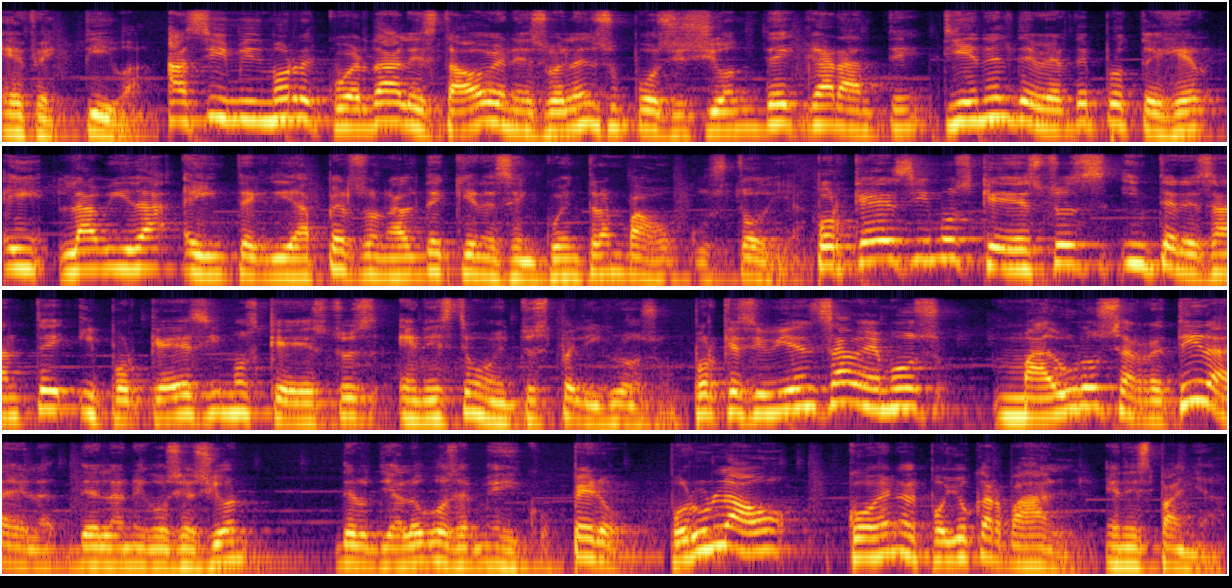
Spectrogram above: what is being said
efectiva. Asimismo, recuerda al Estado de Venezuela en su posición de garante, tiene el deber de proteger e, la vida e integridad personal de quienes se encuentran bajo custodia. ¿Por qué decimos que esto es interesante y por qué decimos que esto es en este momento es peligroso? Porque si bien sabemos, Maduro se retira de la, de la negociación de los diálogos en México. Pero, por un lado, cogen al pollo Carvajal en España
